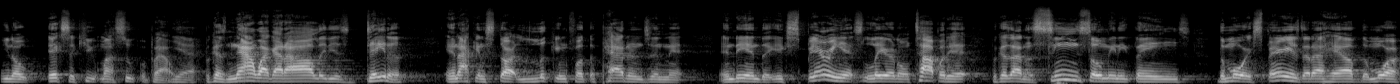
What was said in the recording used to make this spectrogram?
you know, execute my superpower. Yeah. Because now I got all of this data and I can start looking for the patterns in that. And then the experience layered on top of that, because I've seen so many things, the more experience that I have, the more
